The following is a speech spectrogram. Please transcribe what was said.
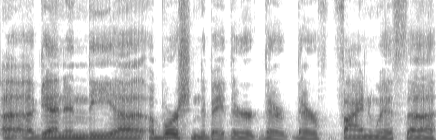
uh, again in the uh, abortion debate they're they're they're fine with uh,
